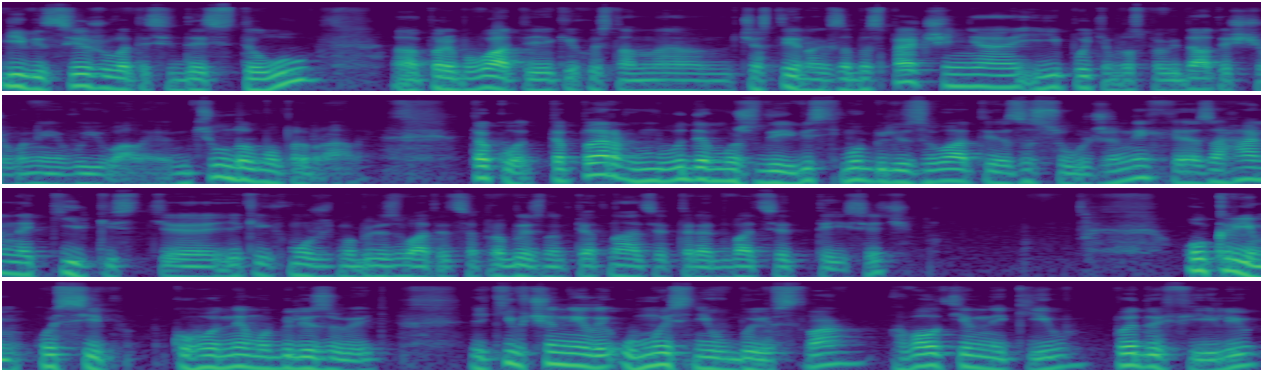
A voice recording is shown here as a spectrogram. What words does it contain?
і відсиджуватися десь в тилу, е, перебувати в якихось там е, частинах забезпечення і потім розповідати, що вони воювали. Цю норму прибрали. Так от, тепер буде можливість мобілізувати засуджених. Е, Загальна кількість, яких можуть мобілізувати, це приблизно 15-20 тисяч. Окрім осіб, кого не мобілізують, які вчинили умисні вбивства, гвалтівників, педофілів,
